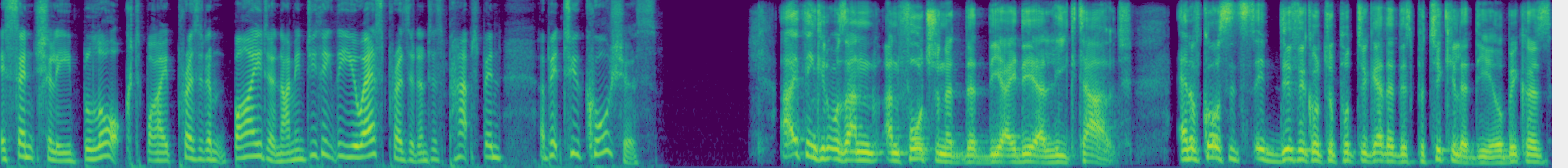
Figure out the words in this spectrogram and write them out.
essentially blocked by President Biden. I mean, do you think the US president has perhaps been a bit too cautious? I think it was un- unfortunate that the idea leaked out. And of course, it's, difficult to put together this particular deal because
